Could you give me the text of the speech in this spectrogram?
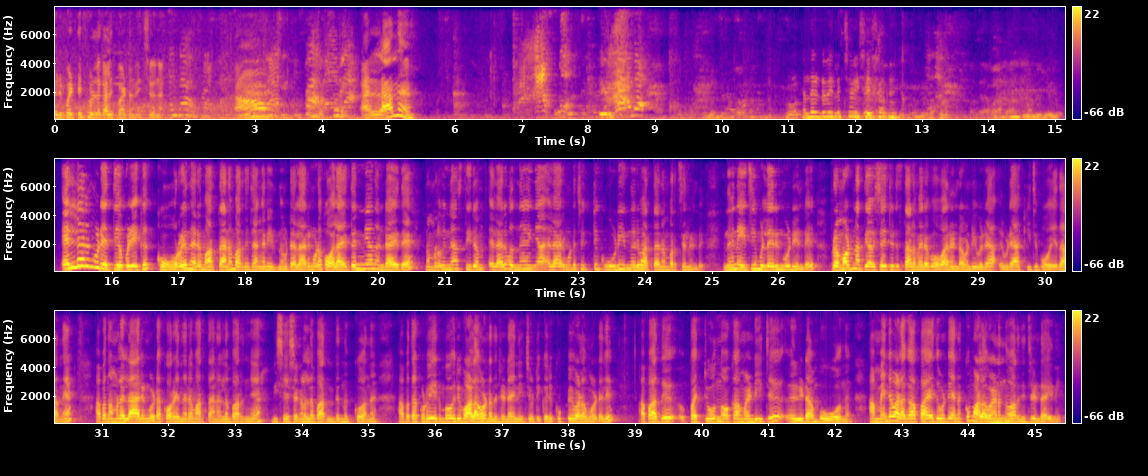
ഒരു പെട്ടി ഫുള്ള് കളിപ്പാട്ട് നിച്ചുവിന് ആ. അല്ലാന്ന്. എന്തുണ്ട് വിളിച്ച വിശേഷം? എല്ലാവരും കൂടി എത്തിയപ്പോഴേക്ക് കുറേ നേരം വർത്താനം പറഞ്ഞിട്ട് അങ്ങനെ ഇരുന്നു കേട്ടോ. എല്ലാവരും കൂടെ കോലായി തന്നെയാണ് ഉണ്ടായതേ. നമ്മൾ പിന്നെ സ്ഥിരം എല്ലാവരും വന്നു കഴിഞ്ഞാൽ എല്ലാവരും കൂടെ ചുറ്റും കൂടി ഇന്നൊരു വർത്താനം പറച്ചിലുണ്ട്. ഇന്ന് പിന്നെ ഏച്ചിയും പിള്ളേരും കൂടി ഉണ്ട്. പ്രൊമോട്ടിന് അത്യാവശ്യമായിട്ട് ഒരു സ്ഥലം വരെ പോകാനുണ്ട് അതുകൊണ്ട് ഇവിടെ ഇവിടെ ആക്കിയിട്ട് പോയതാണ്. അപ്പോൾ നമ്മളെല്ലാവരും കൂടെ കുറേ നേരം വർത്താനെല്ലാം പറഞ്ഞ് വിശേഷങ്ങളെല്ലാം പറഞ്ഞിട്ട് നിൽക്കുവാണ് അപ്പോൾ തക്കോട് വരുമ്പോൾ ഒരു വളം കൊണ്ടുവന്നിട്ടുണ്ടായിരുന്നു ഈ ചുട്ടിക്ക്. ഒരു കുപ്പി വളം മോഡൽ അപ്പോൾ അത് പറ്റുമോ എന്ന് നോക്കാൻ വേണ്ടിയിട്ട് ഇടാൻ പോവുമെന്ന് അമ്മേന്റെ വളകാപ്പായതുകൊണ്ട് എനക്കും വള വേണമെന്ന് പറഞ്ഞിട്ടുണ്ടായിനി.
